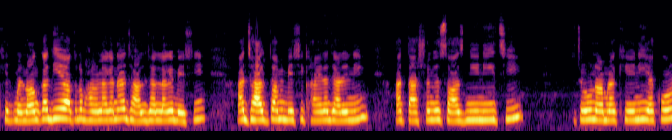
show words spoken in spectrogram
খেতে মানে লঙ্কা দিয়ে অতটা ভালো লাগে না, ঝাল ঝাল লাগে বেশি। আর ঝাল তো আমি বেশি খাই না জানেনি আর তার সঙ্গে সস নিয়ে নিয়েছি। চলুন আমরা খেয়ে নিই এখন।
